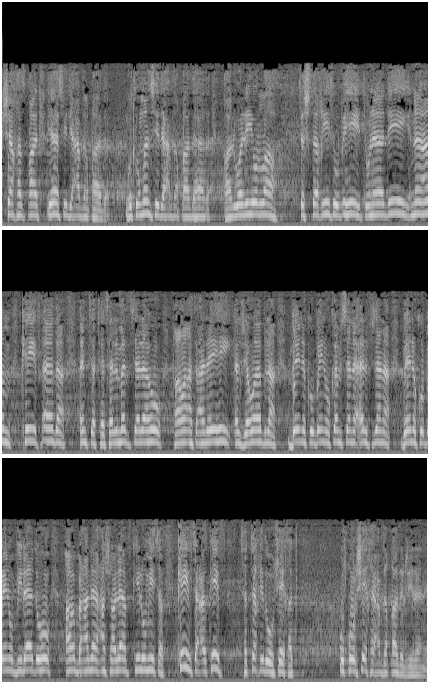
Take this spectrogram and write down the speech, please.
شخص قال يا سيدي عبد القادر. قلت له من سيدي عبد القادر هذا؟ قال ولي الله. تستغيث به تناديه نعم كيف هذا؟ أنت تتلمذت له قرأت عليه. الجواب لا. بينك وبينه كم سنة؟ ألف سنة. بينك وبينه بلاده أربعة عشر آلاف كيلومتر. كيف. كيف تتخذه شيخك وتقول شيخي عبد القادر الجيلاني.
